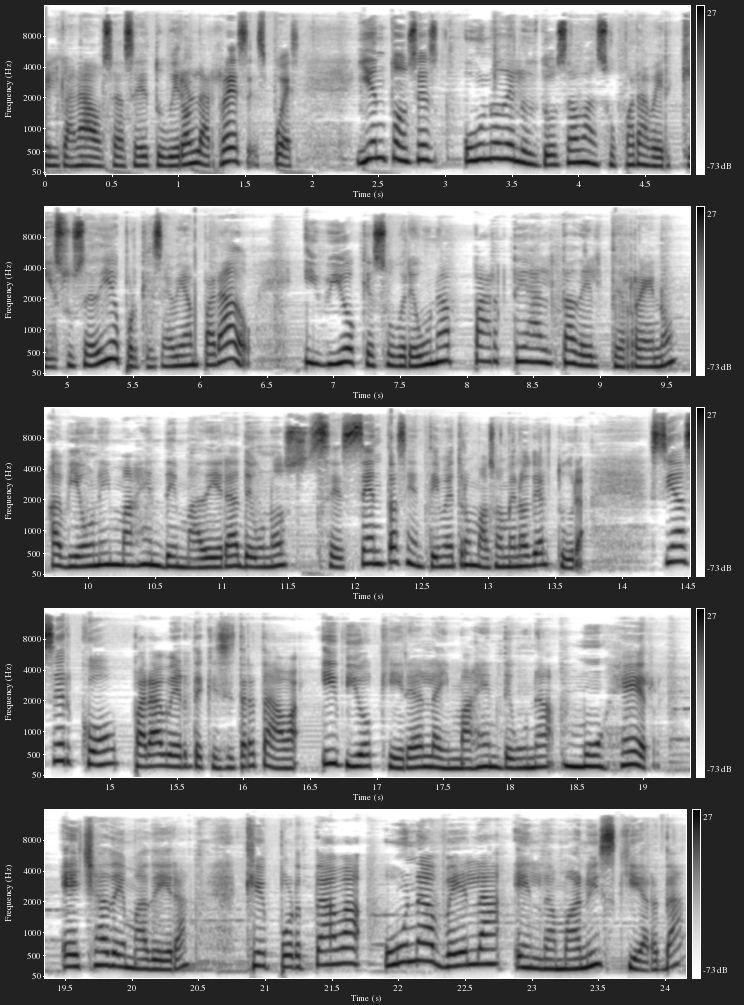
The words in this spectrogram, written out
el ganado, o sea, se detuvieron las reses, pues. Y entonces uno de los dos avanzó para ver qué sucedía, porque se habían parado, y vio que sobre una parte alta del terreno había una imagen de madera de unos 60 centímetros más o menos de altura. Se acercó para ver de qué se trataba y vio que era la imagen de una mujer hecha de madera que portaba una vela en la mano izquierda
